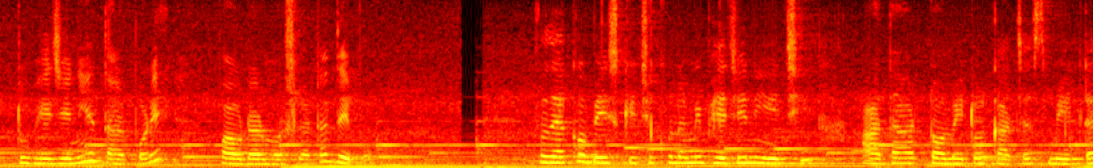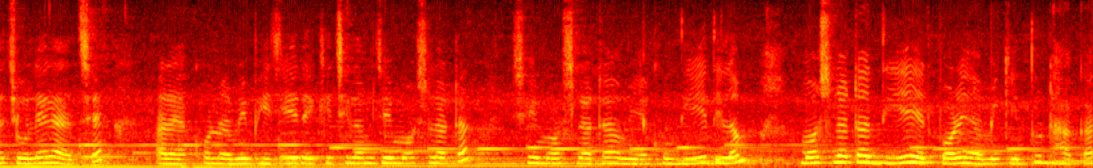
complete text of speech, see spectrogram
একটু ভেজে নিয়ে তারপরে পাউডার মশলাটা দেব। তো দেখো বেশ কিছুক্ষণ আমি ভেজে নিয়েছি, আদা আর টমেটোর কাঁচা স্মেলটা চলে গেছে, আর এখন আমি ভিজিয়ে রেখেছিলাম যে মশলাটা, সেই মশলাটা আমি এখন দিয়ে দিলাম। মশলাটা দিয়ে এরপরে আমি কিন্তু ঢাকা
